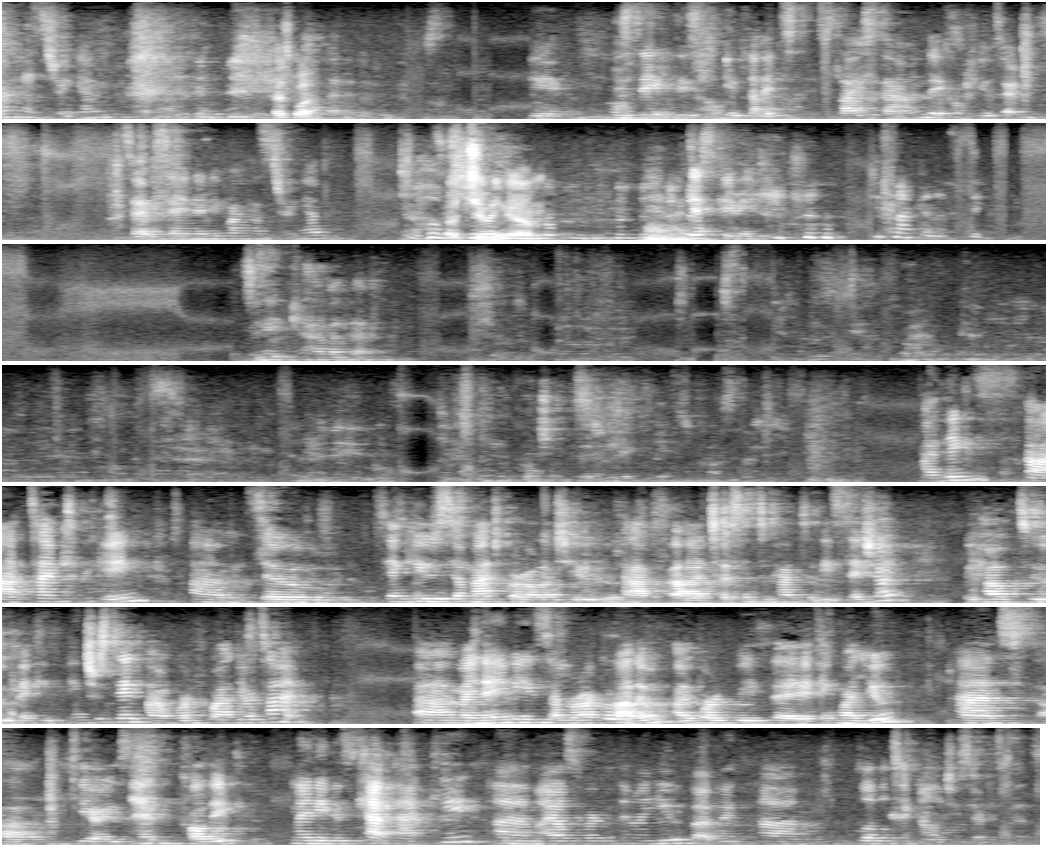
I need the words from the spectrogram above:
anyone has Stringham? Has what? The, the thing, this, it lights, slides down the computer. So I'm saying anyone has Stringham? Oh, oh chewing gum. I'm just kidding. She's not gonna stick. We need to have a that. I think it's uh, time to begin. Um, so thank you so much for all of you who have uh, chosen to come to this session. We hope to make it interesting and worthwhile your time. Uh, my name is Aurora Colado. I work with uh, NYU, and um, here is my colleague. My name is Kat Patke. Um, I also work with NYU, but with um, Global Technology Services.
